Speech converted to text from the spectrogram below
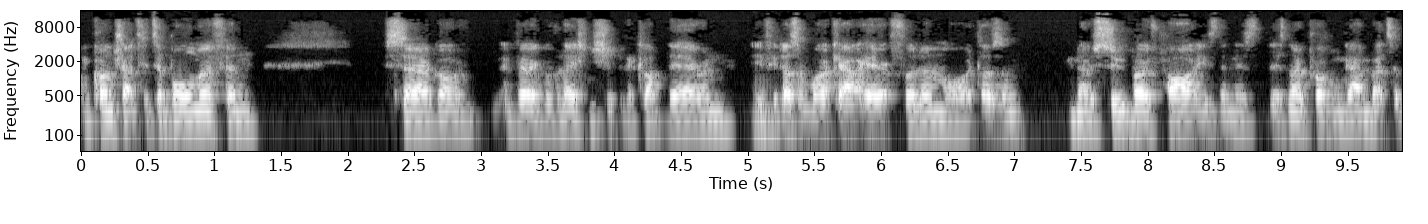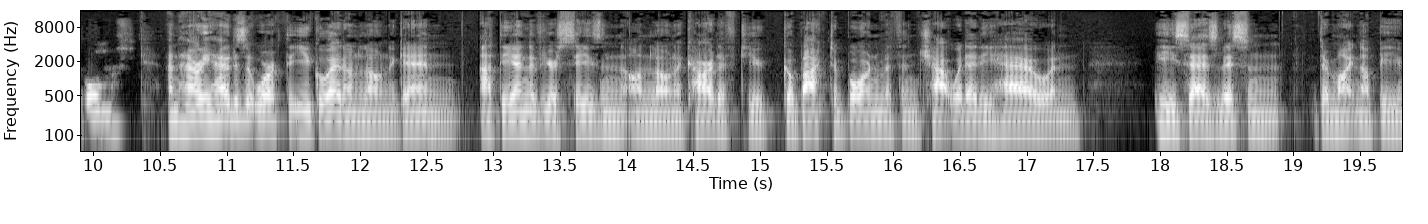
I'm contracted to Bournemouth and so I've got a very good relationship with the club there. And if it doesn't work out here at Fulham or it doesn't, you know, suit both parties, then there's there's no problem going back to Bournemouth. And Harry, how does it work that you go out on loan again at the end of your season on loan at Cardiff? Do you go back to Bournemouth and chat with Eddie Howe and he says, "Listen, there might not be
